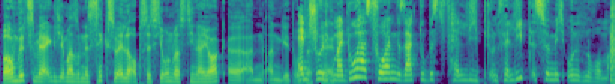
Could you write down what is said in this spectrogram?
Warum willst du mir eigentlich immer so eine sexuelle Obsession, was Tina York äh, an, angeht? Entschuldige mal, du hast vorhin gesagt, du bist verliebt. Und verliebt ist für mich untenrum.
